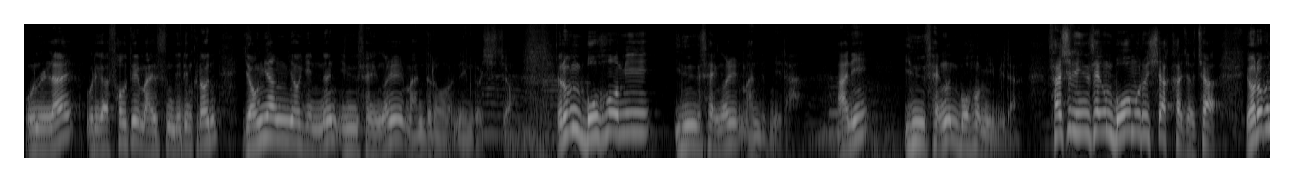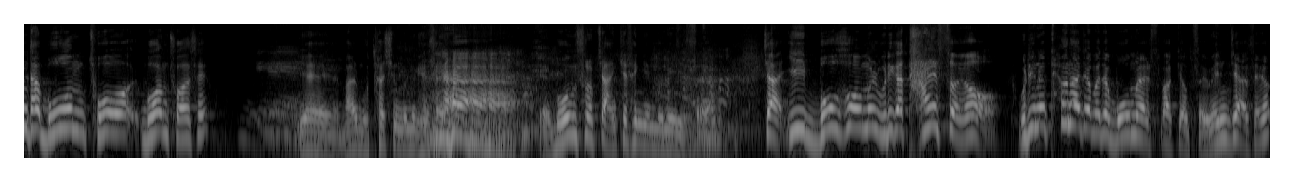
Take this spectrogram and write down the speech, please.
오늘날 우리가 서두에 말씀드린 그런 영향력 있는 인생을 만들어낸 것이죠. 여러분 모험이 인생을 만듭니다. 아니 인생은 모험입니다. 사실 인생은 모험으로 시작하죠. 자, 여러분 다 모험 좋아 모험 좋아하세요? 예, 말 못하시는 분도 계세요. 예, 모험스럽지 않게 생긴 분이 있어요. 자, 이 모험을 우리가 다 했어요. 우리는 태어나자마자 모험을 할 수밖에 없어요. 왠지 아세요?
